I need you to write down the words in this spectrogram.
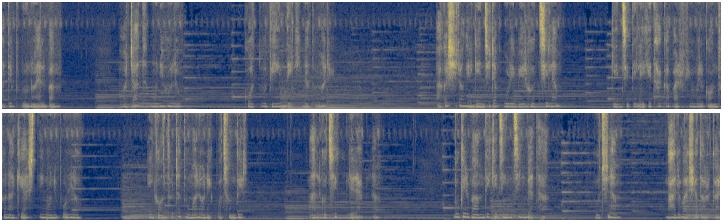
হাতে পুরনো অ্যালবাম। হঠাৎ মনে হলো, কতদিন দেখি না তোমারে। আকাশি রঙের গেঞ্জিটা পরে বের হচ্ছিলাম। গেঞ্জিতে লেগে থাকা পারফিউমের গন্ধ নাকে আসতেই মনে পড়ল এই গন্ধটা তোমার অনেক পছন্দের। আলগোছে খুলে রাখলাম। বুকের বাম দিকে চিনচিন ব্যথা। বুঝলাম, ভালোবাসা দরকার।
